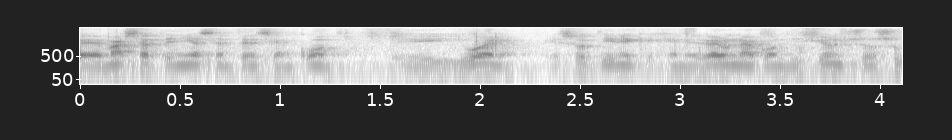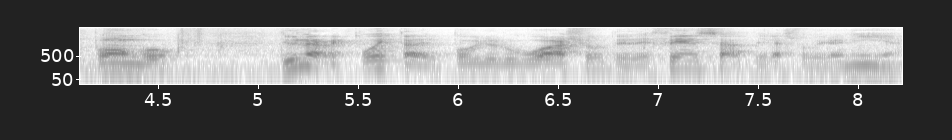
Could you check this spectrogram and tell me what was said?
además ya tenía sentencia en contra. Eh, y bueno, eso tiene que generar una condición, yo supongo, de una respuesta del pueblo uruguayo de defensa de la soberanía.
